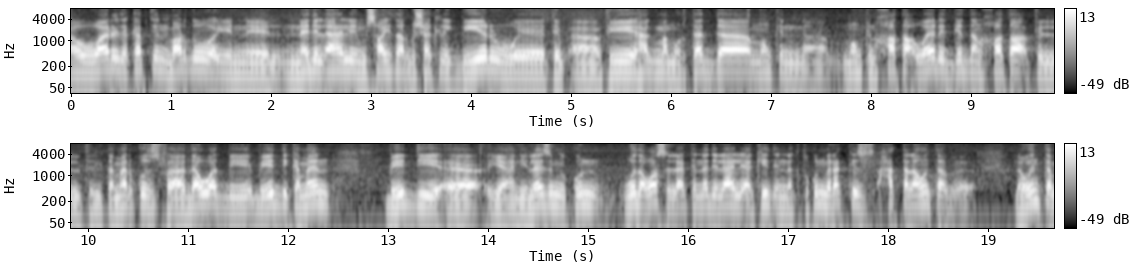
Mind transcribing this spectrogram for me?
أو وارد يا كابتن برضو إن النادي الأهلي مسيطر بشكل كبير وتبقى في هجمة مرتدة ممكن ممكن خطأ وارد جدا خطأ في في التمركز. فدوت بي- بيدي كمان بيدي آه، يعني لازم يكون وده واصل لعيبة النادي الأهلي أكيد إنك تكون مركز حتى لو أنت لو أنت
